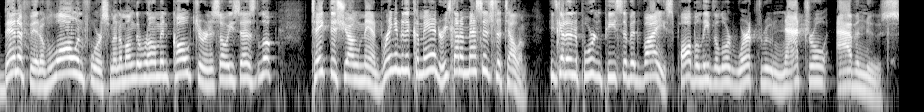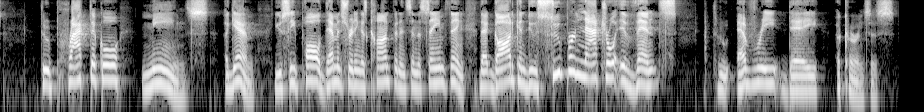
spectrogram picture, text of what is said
benefit of law enforcement among the Roman culture. And so he says, Look, take this young man, bring him to the commander. He's got a message to tell him. He's got an important piece of advice. Paul believed the Lord worked through natural avenues, through practical means. Again, you see Paul demonstrating his confidence in the same thing that God can do supernatural events through everyday occurrences.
